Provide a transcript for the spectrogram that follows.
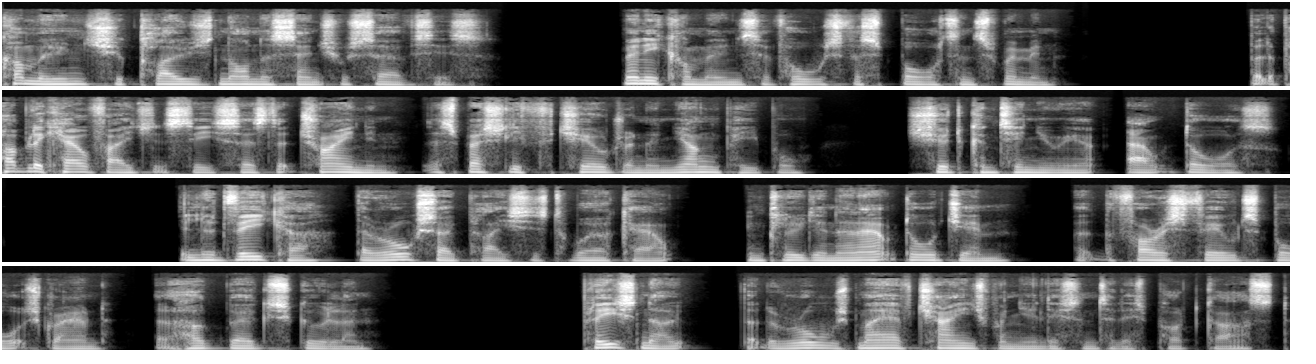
Communes should close non essential services. Many communes have halls for sport and swimming. But the Public Health Agency says that training, especially for children and young people, should continue outdoors. In Ludvika, there are also places to work out, including an outdoor gym at the Forest Field Sports Ground at Hugberg Högbergsskolan. Please note that the rules may have changed when you listen to this podcast,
